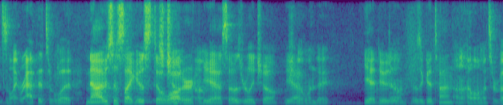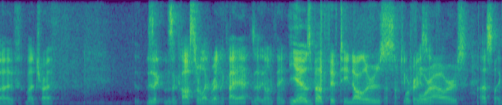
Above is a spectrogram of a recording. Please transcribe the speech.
is it like rapids or what? No, it was just like it was still Just water. Oh, okay. Yeah, so it was really chill. We Yeah, go one day. yeah, dude, it, down. it was a good time. I don't know how long I'd survive, but I'd try. Does it does it cost her like renting a kayak? Is that the only thing? Yeah, it was about fifteen dollars That's not too for crazy. four hours. That's like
